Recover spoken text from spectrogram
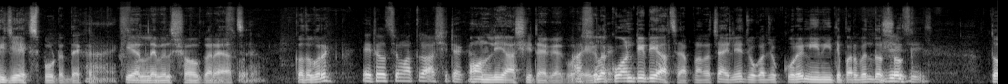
এই যে এক্সপোর্টের দেখেন হ্যাঁ, কেয়ার লেভেল সহকারে আছে। কত করে? এটা হচ্ছে মাত্র আশি টাকা। অনলি আশি টাকা করে। এগুলো কোয়ান্টিটি আছে আপনারা চাইলে যোগাযোগ করে নিয়ে নিতে পারবেন দর্শক। তো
